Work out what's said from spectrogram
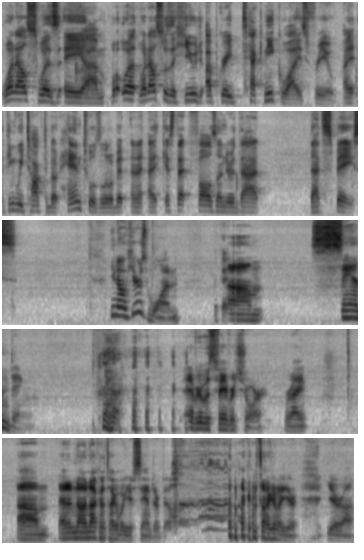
What else was a um, what, what what else was a huge upgrade technique wise for you? I think we talked about hand tools a little bit, and I, I guess that falls under that that space. You know, here's one. Okay. Um, sanding. Everyone's favorite chore, right? Um, and no, I'm not going to talk about your sander, Bill. I'm not going to talk about your your. Uh,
